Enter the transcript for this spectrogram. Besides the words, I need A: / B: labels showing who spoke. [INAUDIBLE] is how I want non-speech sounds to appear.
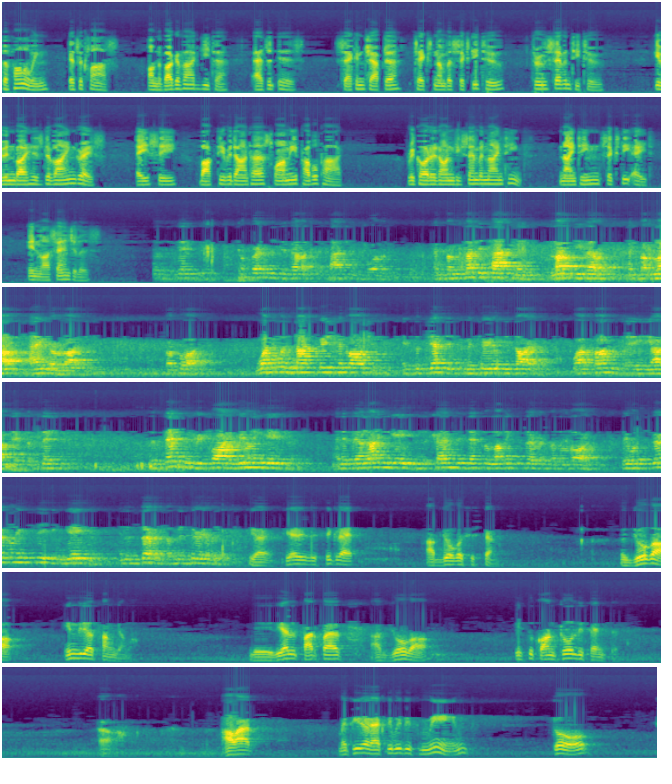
A: The following is a class on the Bhagavad Gita as it is, second chapter, text number 62 through 72, given by His Divine Grace, A.C. Bhaktivedanta Swami Prabhupada, recorded on December 19th, 1968, in Los Angeles.
B: a person develops attachment for them. And from such attachment, love develops. And from love, anger arises. Purport. One who is not Krishna conscious is subjected to material desires while contemplating the objects of senses. The senses require real engagement, and if they are not engaged in the transcendental loving service of the Lord, they will certainly seek engagement in the service of materialism.
C: Here, here is the secret of yoga system. The yoga, indriya sangama. The real purpose of yoga is to control the senses. Uh, our material activities mean to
